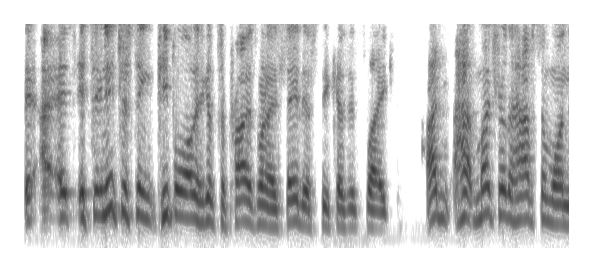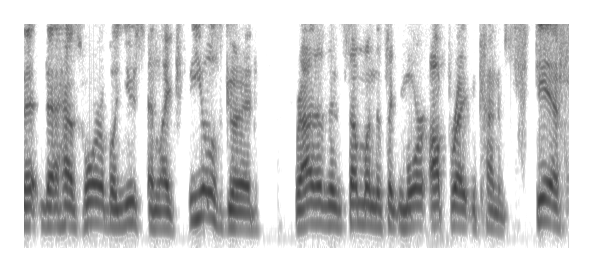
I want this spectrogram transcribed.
it, it, it's an interesting. People always get surprised when I say this because it's like I'd have much rather have someone that that has horrible use and like feels good rather than someone that's like more upright and kind of stiff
